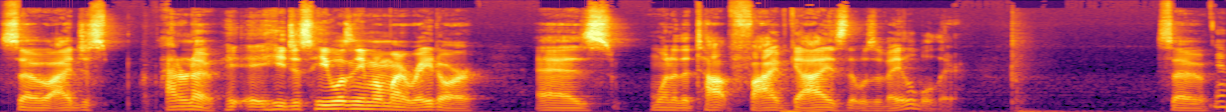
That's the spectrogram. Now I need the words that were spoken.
So I just, I don't know. He, he just, he wasn't even on my radar as one of the top five guys that was available there. So, Yeah.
